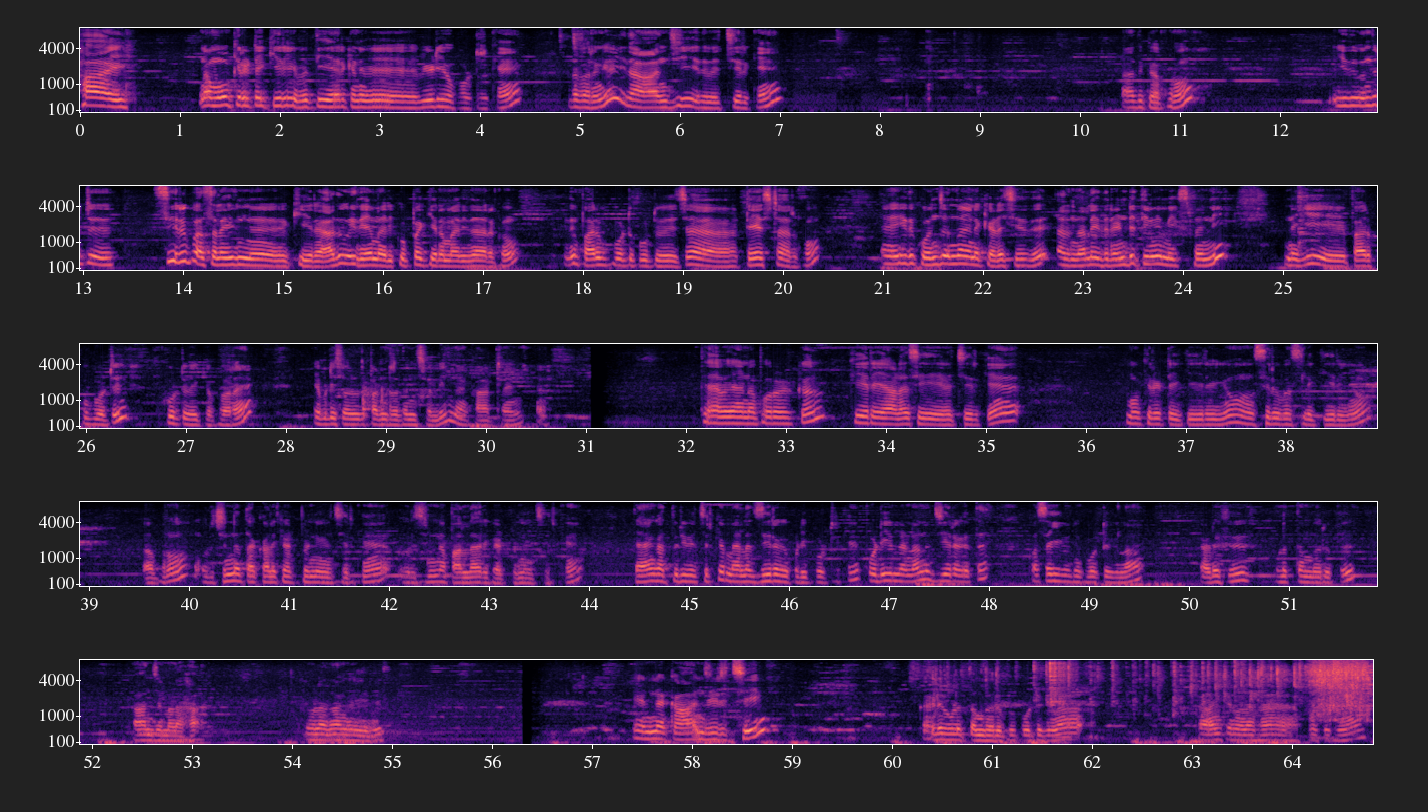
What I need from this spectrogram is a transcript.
Hi நான் மூக்கிரட்டை கீரையை பற்றி ஏற்கனவே வீடியோ போட்டிருக்கேன். இந்த பாருங்கள் இதை ஆஞ்சி இதை வச்சுருக்கேன். அதுக்கப்புறம் இது வந்துட்டு சிறு பசலைன்னு கீரை. அதுவும் இதே மாதிரி குப்பைக்கீரை மாதிரி தான் இருக்கும். இதுவும் பருப்பு போட்டு கூட்டு வச்சா டேஸ்ட்டாக இருக்கும். இது கொஞ்சம் தான் எனக்கு கிடச்சிது. அதனால இது ரெண்டுத்தையுமே மிக்ஸ் பண்ணி இன்றைக்கி பருப்பு போட்டு கூட்டு வைக்க போகிறேன் எப்படி சொல் பண்ணுறதுன்னு சொல்லி நான் காட்டுறேன். தேவையான பொருட்கள் கீரையை அலசி வச்சுருக்கேன். மூக்கிரட்டை கீரையும் சிறுபசலி கீரையும். அப்புறம் ஒரு சின்ன தக்காளி கட் பண்ணி வச்சுருக்கேன். ஒரு சின்ன பல்லாரி கட் பண்ணி வச்சுருக்கேன். தேங்காய் துரி வச்சுருக்கேன். மேலே ஜீரக பொடி போட்டிருக்கேன். பொடி இல்லைனாலும் ஜீரகத்தை கொசைக்கு கொஞ்சம் போட்டுக்கலாம். கடுகு உளுத்தம்பருப்பு காஞ்ச மிளகா இவ்வளோதாங்க இது. எண்ணெய் காஞ்சிருச்சு. கடுகு உளுத்தம் பருப்பு போட்டுக்கலாம். காஞ்ச மிளகா போட்டுக்கலாம்.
